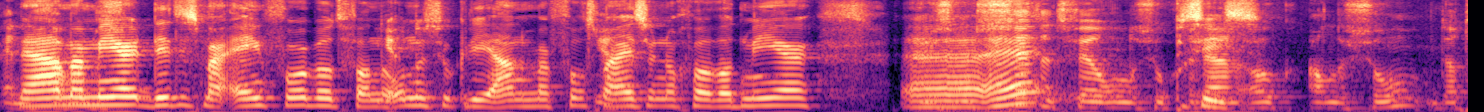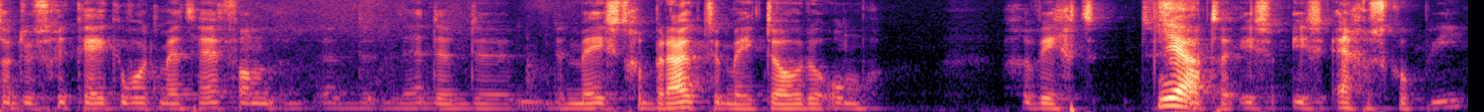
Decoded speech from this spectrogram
En nou, maar dus- meer, dit is maar één voorbeeld van de Ja. onderzoeken die aan. Maar volgens Ja. mij is er nog wel wat meer. Er is eh, hè? ontzettend veel onderzoek Precies. gedaan, ook andersom. Dat er dus gekeken wordt met hè, van de, de, de, de meest gebruikte methode om gewicht te schatten is, is echoscopie.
